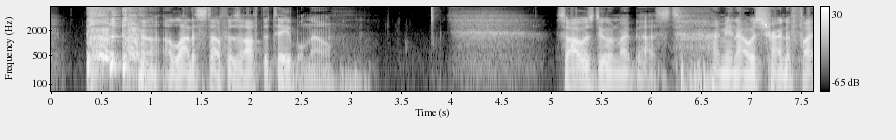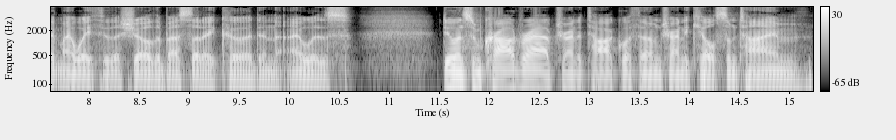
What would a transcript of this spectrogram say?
a lot of stuff is off the table now. So I was doing my best. I mean, I was trying to fight my way through the show the best that I could, and I was doing some crowd rap, trying to talk with them, trying to kill some time.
